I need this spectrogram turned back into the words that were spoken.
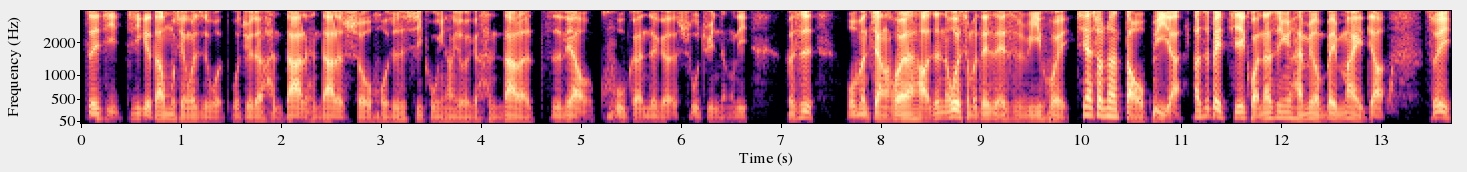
这一集第一个到目前为止我我觉得很大的很大的收获，就是细谷银行有一个很大的资料库跟这个数据能力。可是我们讲回来好，真的为什么这次 S V 会现在算不算倒闭啊？它是被接管，但是因为还没有被卖掉，所以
